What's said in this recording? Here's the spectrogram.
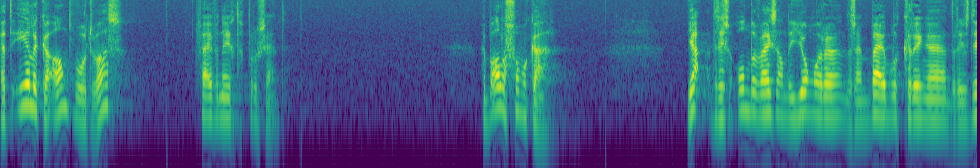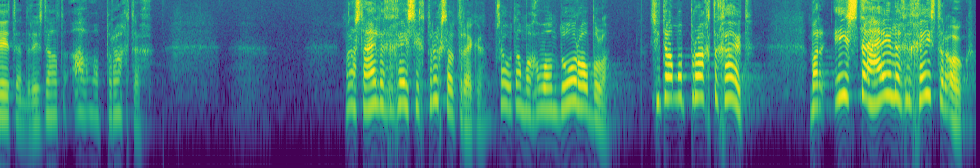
Het eerlijke antwoord was 95 procent. Hebben alles voor elkaar. Ja, er is onderwijs aan de jongeren, er zijn bijbelkringen, er is dit en er is dat. Allemaal prachtig. Maar als de Heilige Geest zich terug zou trekken, zou het allemaal gewoon doorhobbelen. Ziet er allemaal prachtig uit. Maar is de Heilige Geest er ook?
